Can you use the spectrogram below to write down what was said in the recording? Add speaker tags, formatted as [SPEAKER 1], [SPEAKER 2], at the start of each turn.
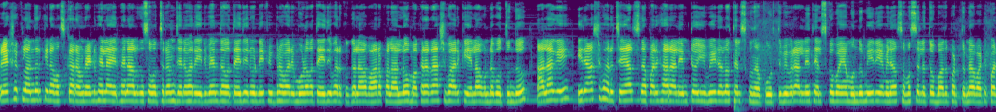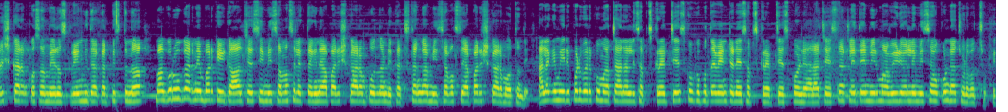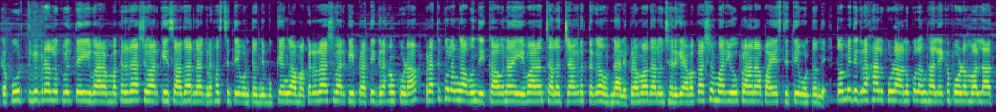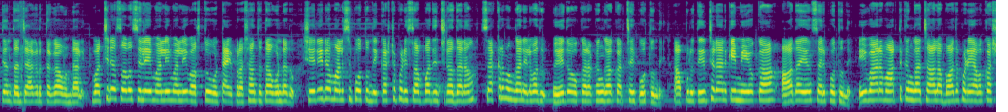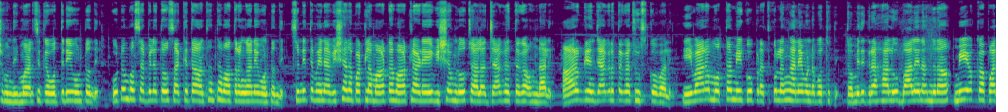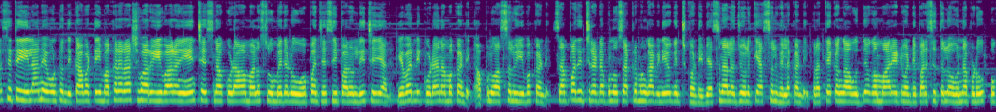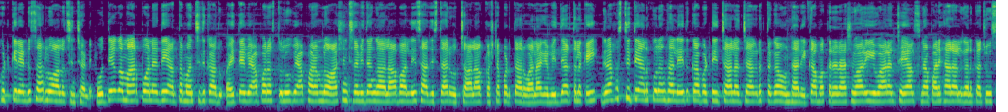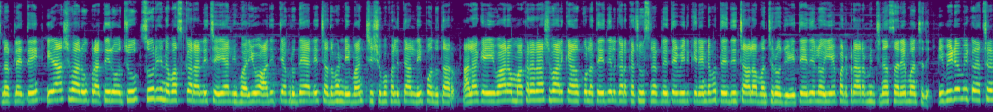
[SPEAKER 1] ప్రేక్షకులందరికీ నమస్కారం. రెండు వేల ఇరవై నాలుగు సంవత్సరం జనవరి ఇరవై ఎనిమిదవ తేదీ నుండి ఫిబ్రవరి మూడవ తేదీ వరకు గల వార ఫలాల్లో మకర రాశి వారికి ఎలా ఉండబోతుందో అలాగే ఈ రాశి వారు చేయాల్సిన పరిహారాలు ఏమిటో ఈ వీడియోలో తెలుసుకుందాం. పూర్తి వివరాలని తెలుసుకోబోయే ముందు మీరు ఏమైనా సమస్యలతో బాధపడుతున్నా వాటి పరిష్కారం కోసం మీరు స్క్రీన్ మీద కనిపిస్తున్న మా గురువు గారి నెంబర్కి కాల్ చేసి మీ సమస్యలకు తగిన పరిష్కారం పొందండి. ఖచ్చితంగా మీ సమస్య పరిష్కారం అవుతుంది. అలాగే మీరు ఇప్పటి వరకు మా ఛానల్ని సబ్స్క్రైబ్ చేసుకోకపోతే వెంటనే సబ్స్క్రైబ్ చేసుకోండి. అలా చేసినట్లయితే మీరు మా వీడియోని మిస్ అవ్వకుండా చూడవచ్చు. ఇక పూర్తి వివరాల్లోకి వెళ్తే ఈ వారం మకర రాశి వారికి సాధారణ గ్రహస్థితి ఉంటుంది. ముఖ్యంగా మకర రాశి వారికి ప్రతి గ్రహం కూడా ప్రతికూలంగా ఉంది. కావున ఈ వారం చాలా జాగ్రత్తగా ఉండాలి. ప్రమాదాలు జరిగే అవకాశం మరియు ప్రాణాపాయ స్థితి ఉంటుంది. తొమ్మిది గ్రహాలు కూడా అనుకూలంగా లేకపోవడం వల్ల అత్యంత జాగ్రత్తగా ఉండాలి. వచ్చిన సమస్యలే మళ్ళీ మళ్ళీ వస్తూ ఉంటాయి. ప్రశాంతత ఉండదు. శరీరం అలసిపోతుంది. కష్టపడి సంపాదించిన ధనం సక్రమంగా నిలవదు. ఏదో ఒక రకంగా ఖర్చయిపోతుంది అప్పులు తీర్చడానికి మీ యొక్క ఆదాయం సరిపోతుంది. ఈ వారం ఆర్థికంగా చాలా బాధపడే అవకాశం ఉంది. మానసిక ఒత్తిడి ఉంటుంది. కుటుంబ సభ్యులతో సఖ్యత అంతంత మాత్రంగానే ఉంటుంది. సున్నితమైన విషయాల పట్ల మాట మాట్లాడే విషయంలో చాలా జాగ్రత్తగా ఉండాలి. ఆరోగ్యం జాగ్రత్తగా చూసుకోవాలి. ఈ వారం మొత్తం మీకు ప్రతికూలంగానే ఉండబోతుంది. తొమ్మిది గ్రహాలు బాలేనందున మీ యొక్క పరిస్థితి ఇలానే ఉంటుంది. కాబట్టి మకర రాశి వారు ఈ వారం ఏం చేసినా కూడా మనసు మెదడు ఓపెన్ చేసి పనుల్ని చేయాలి. ఎవరిని కూడా నమ్మకండి. అప్పులు అస్సలు ఇవ్వకండి. సంపాదించిన డబ్బును సక్రమంగా వినియోగించుకోండి. వ్యసనాల జోలికి అస్సలు వెళ్ళకండి. ప్రత్యేకంగా ఉద్యోగం మారేటువంటి పరిస్థితుల్లో ఉన్నప్పుడు ఒకటికి రెండు సార్లు ఆలోచించండి. ఉద్యోగ మార్పు అనేది అంత మంచిది కాదు. అయితే వ్యాపారస్తులు వ్యాపారంలో ఆశించిన విధంగా లాభాల్ని సాధిస్తారు. చాలా కష్టపడతారు. అలాగే విద్యార్థులకి గ్రహస్థితి అనుకూలంగా లేదు కాబట్టి చాలా జాగ్రత్తగా ఉండాలి. ఇక మకర రాశి వారు ఈ వారం చేయాల్సిన పరిహారాలు గనక చూసినట్లయితే ఈ రాశి వారు ప్రతిరోజు సూర్య నమస్కారాన్ని చేయాలి. మరియు ఆదిత్య హృదయాన్ని చదవండి. మంచి శుభ ఫలితాల్ని పొందుతారు. అలాగే ఈ వారం మకర రాశి వారికి అనుకూల తేదీలు గనక చూసినట్లయితే వీరికి రెండవ తేదీ చాలా మంచి రోజు. ఈ తేదీలో ఏ పని ప్రారంభించినా సరే మంచిది. ఈ వీడియో మీకు నచ్చిన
